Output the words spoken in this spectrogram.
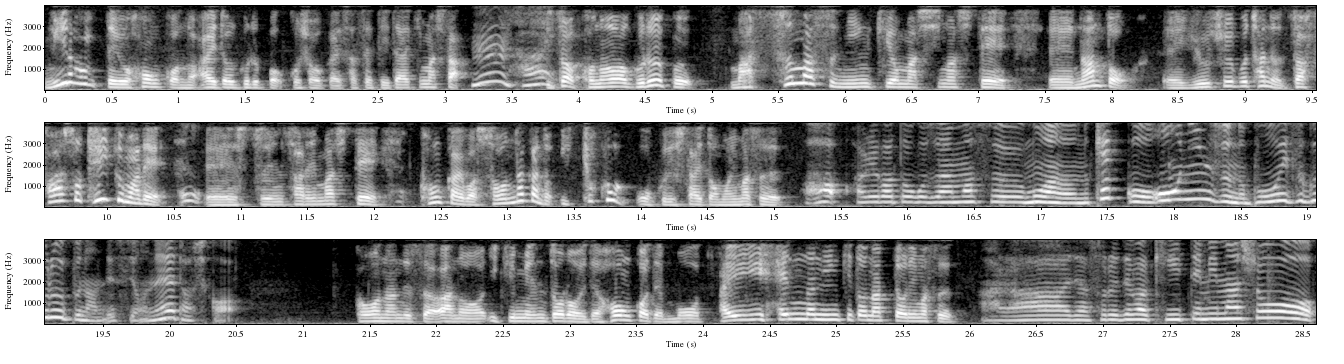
ミランっていう香港のアイドルグループをご紹介させていただきました。ううんはい実はこのグループ、ますます人気を増しまして、えーなんと、えー YouTube チャンネル The First Take までお、えー出演されまして、今回はその中の一曲をお送りしたいと思います。あありがとうございますもうあの結構大人数のボーイズグループなんですよね確かそうなんですよ。あの、イケメン揃いで香港でもう大変な人気となっております。あらじゃあそれでは聞いてみましょう、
